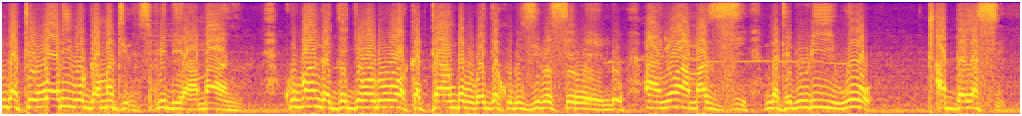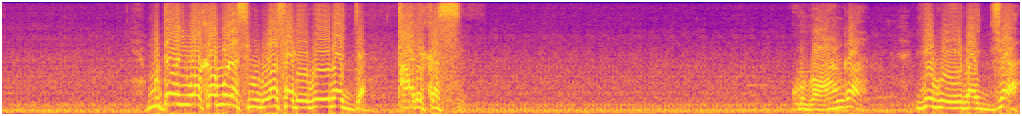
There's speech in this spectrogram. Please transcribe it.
nga tewaliwo gamba nti sipiidi y'amaanyi. Kubanga jjajja waliwo wakatamba bwe lwajja ku luziro serwendo anywa amazzi nga teruliiwo addayasi mutabanyi wa kamulasi buli wasala ebwebajja alekasi kubanga ye bwebajja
